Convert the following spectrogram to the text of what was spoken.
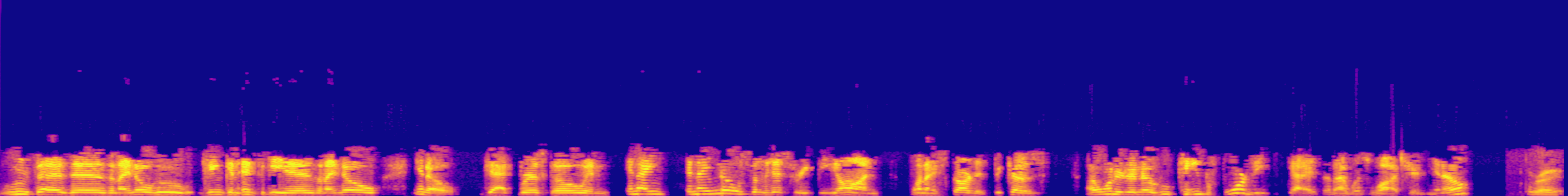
Lou Thesz is, and I know who Gene Kiniski is, and I know, you know, Jack Briscoe, and and I and I know some history beyond when I started because I wanted to know who came before these guys that I was watching, you know? Right.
